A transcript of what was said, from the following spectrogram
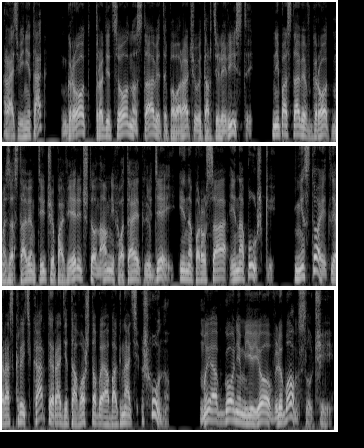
Разве не так? Грот традиционно ставят и поворачивают артиллеристы. Не поставив грот, мы заставим Тича поверить, что нам не хватает людей и на паруса, и на пушки. Не стоит ли раскрыть карты ради того, чтобы обогнать шхуну? Мы обгоним ее в любом случае.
